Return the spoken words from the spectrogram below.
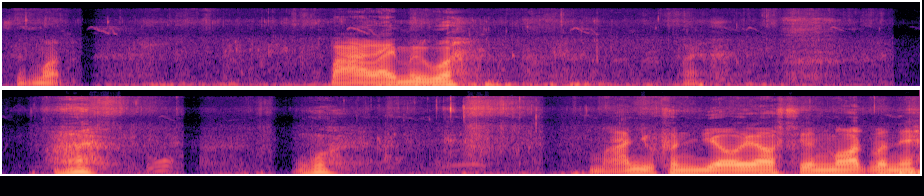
เซียนมอสปลาอะไรไม่รู้อะไปฮะโอ้หมานอยู่คนเดียวแล้วเซียนมอสวันนี้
